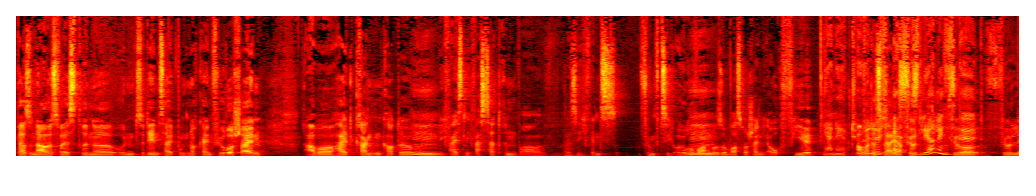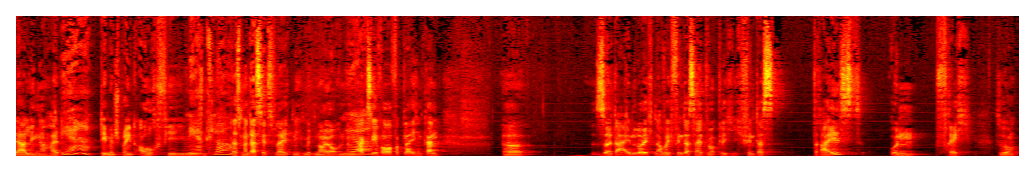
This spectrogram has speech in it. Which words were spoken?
Personalausweis drinne und zu dem Zeitpunkt noch kein Führerschein, aber halt Krankenkarte Hm. und ich weiß nicht, was da drin war. Weiß ich, wenn es 50 Euro waren oder so, war es wahrscheinlich auch viel. Hm. Ja, natürlich. Aber das war ja für, für, für Lehrlinge halt Ja. dementsprechend auch viel gewesen. Ja, klar. Dass man das jetzt vielleicht nicht mit Neuer und einem Ja. Taxifahrer vergleichen kann, äh, sollte einleuchten, aber ich finde das halt wirklich, ich finde das dreist und frech. So.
